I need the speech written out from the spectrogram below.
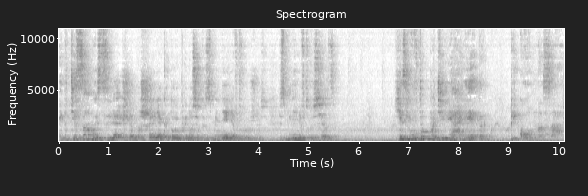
это те самые исцеляющие отношения, которые приносят изменения в твою жизнь, изменения в твое сердце. Если вы вдруг потеряли это, бегом назад.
